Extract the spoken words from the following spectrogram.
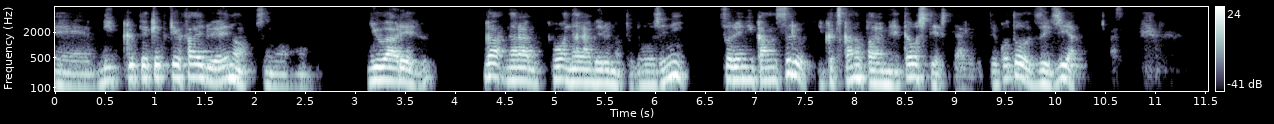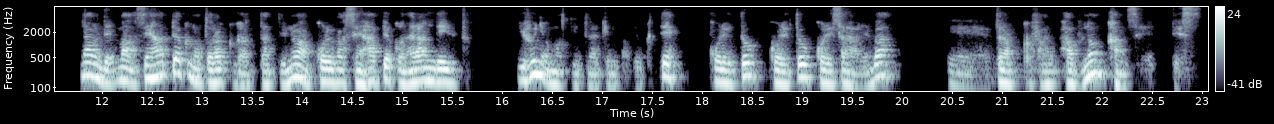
えー、ビッグペケペケファイルへのその URL が並を並べるのと同時に、それに関するいくつかのパラメータを指定してあげるということを随時やっています。なので、まあ、1800のトラックがあったっていうのは、これが1800を並んでいるというふうに思っていただければよくて、これとこれとこれさえあれば、えー、トラックハブの完成です。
